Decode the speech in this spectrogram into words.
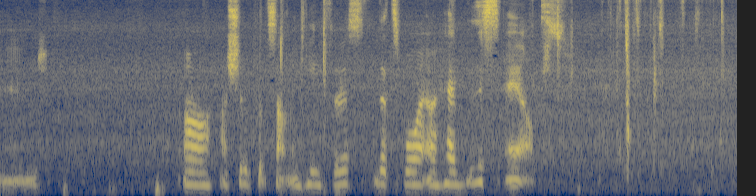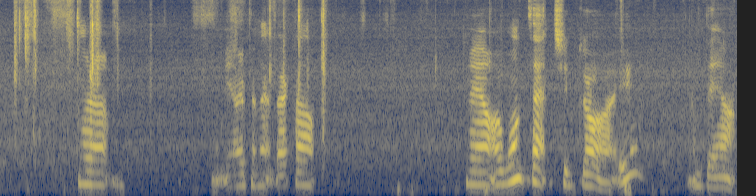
And, oh, I should have put something here first. That's why I had this out. All right. Let me open that back up. Now I want that to go about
